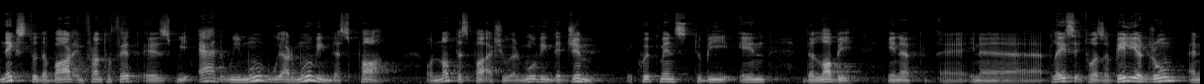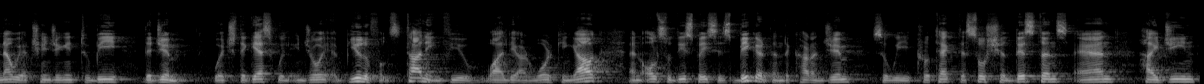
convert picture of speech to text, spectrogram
next to the bar, in front of it, is we add, we move, we are moving the spa, or not the spa actually, we are moving the gym equipments to be in the lobby in a uh, in a place. It was a billiard room, and now we are changing it to be the gym, which the guests will enjoy a beautiful, stunning view while they are working out. And also, this space is bigger than the current gym, so we protect the social distance and hygiene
